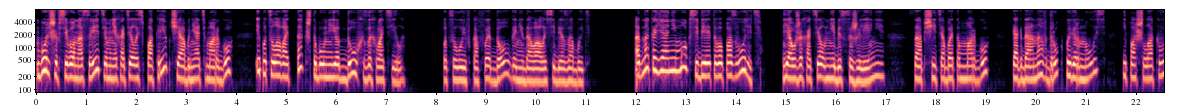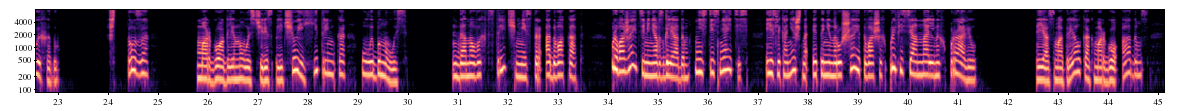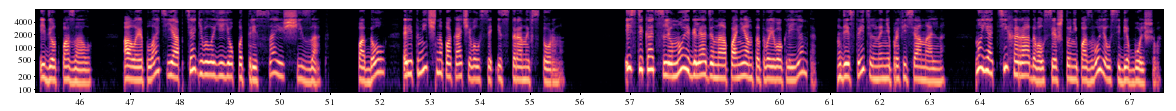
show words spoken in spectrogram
Больше всего на свете мне хотелось покрепче обнять Марго и поцеловать так, чтобы у нее дух захватило. Поцелуй в кафе долго не давало себе забыть. Однако я не мог себе этого позволить. Я уже хотел не без сожаления сообщить об этом Марго, когда она вдруг повернулась и пошла к выходу. Что за... Марго оглянулась через плечо и хитренько улыбнулась. «До новых встреч, мистер адвокат. Провожайте меня взглядом, не стесняйтесь, если, конечно, это не нарушает ваших профессиональных правил». Я смотрел, как Марго Адамс идет по залу. Алое платье обтягивало ее потрясающий зад. Подол ритмично покачивался из стороны в сторону. Истекать слюной, глядя на оппонента твоего клиента, действительно непрофессионально, но я тихо радовался, что не позволил себе большего.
